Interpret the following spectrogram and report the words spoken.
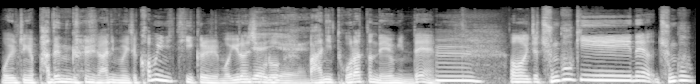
뭐 일종의 받은 글 아니면 이제 커뮤니티 글 뭐 이런 예, 식으로 예. 많이 돌았던 내용인데 음. 어 이제 중국인의 중국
